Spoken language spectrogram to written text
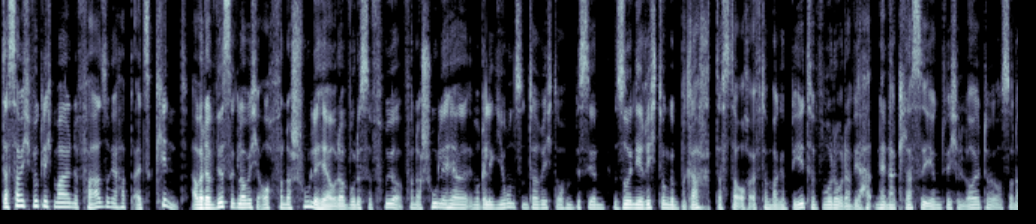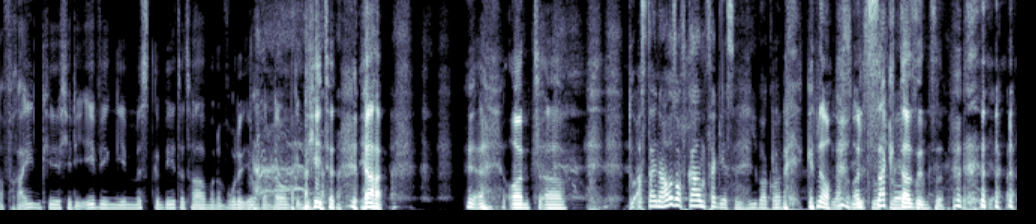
das habe ich wirklich mal eine Phase gehabt als Kind. Aber da wirst du, glaube ich, auch von der Schule her oder wurdest du früher von der Schule her im Religionsunterricht auch ein bisschen so in die Richtung gebracht, dass da auch öfter mal gebetet wurde. Oder wir hatten in der Klasse irgendwelche Leute aus so einer freien Kirche, die wegen jedem Mist gebetet haben und dann wurde irgendwann dauernd gebetet. Ja, ja, und äh, du hast deine Hausaufgaben vergessen, lieber Gott. genau. Und zack, da sind sie. ja.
